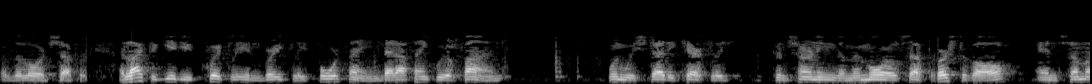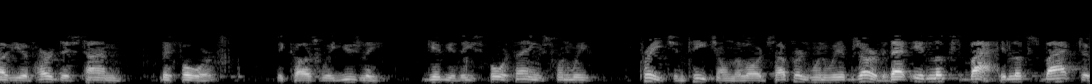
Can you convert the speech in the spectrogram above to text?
of the Lord's Supper. I'd like to give you quickly and briefly four things that I think we'll find when we study carefully concerning the memorial supper. First of all, and some of you have heard this time before because we usually give you these four things when we preach and teach on the Lord's Supper and when we observe it. That it looks back. It looks back to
